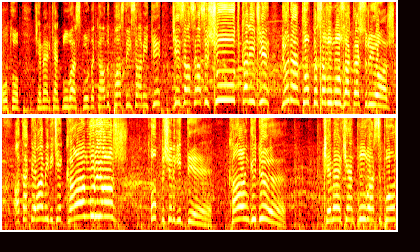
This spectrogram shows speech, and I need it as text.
O top Kemerkent Bulvar Spor'da kaldı. Pas da isabetli. Ceza sahası şut. Kaleci dönen topla savunma uzaklaştırıyor. Atak devam edecek. Kaan vuruyor. Top dışarı gitti. Kaan Güdü. Kemerkent Bulvar Spor.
